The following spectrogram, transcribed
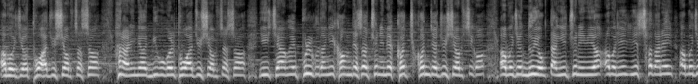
아버지여 도와주시옵소서. 하나님여 미국을 도와주시옵소서. 이 재앙의 불구덩이 가운데서 주님의 건져 주시옵시고 아버지 뉴욕 땅이 주님이여 아버지 이 사단의 아버지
